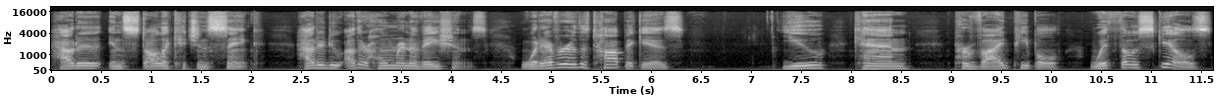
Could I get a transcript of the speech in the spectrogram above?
how to install a kitchen sink, how to do other home renovations. Whatever the topic is, you can provide people with those skills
